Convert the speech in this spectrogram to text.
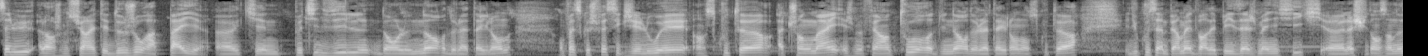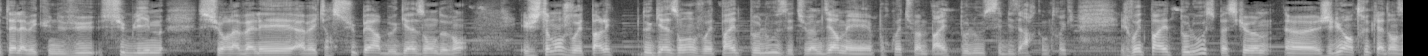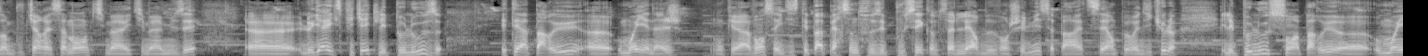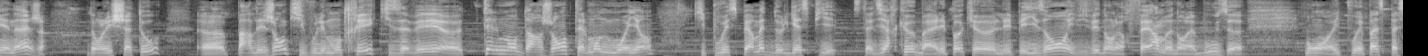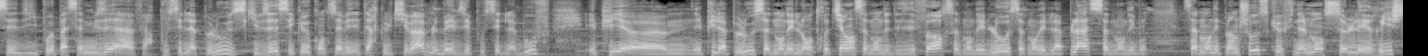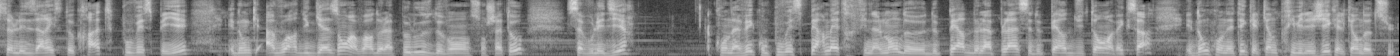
Salut, alors je me suis arrêté deux jours à Pai, euh, qui est une petite ville dans le nord de la Thaïlande. En fait, ce que je fais, c'est que j'ai loué un scooter à Chiang Mai et je me fais un tour du nord de la Thaïlande en scooter. Et du coup, ça me permet de voir des paysages magnifiques. Euh, là, je suis dans un hôtel avec une vue sublime sur la vallée, avec un superbe gazon devant. Et justement, je voulais te parler de gazon, je voulais te parler de pelouse. Et tu vas me dire, mais pourquoi tu vas me parler de pelouse? C'est bizarre comme truc. Je voulais te parler de pelouse parce que euh, j'ai lu un truc là dans un bouquin récemment qui m'a amusé. Euh, le gars expliquait que les pelouses étaient apparues euh, au Moyen Âge. Donc avant ça n'existait pas, personne faisait pousser comme ça de l'herbe devant chez lui, ça paraissait un peu ridicule. Et les pelouses sont apparues au Moyen Âge dans les châteaux euh, par des gens qui voulaient montrer qu'ils avaient euh, tellement d'argent, tellement de moyens qu'ils pouvaient se permettre de le gaspiller. C'est-à-dire que bah, à l'époque, euh, les paysans, ils vivaient dans leurs fermes, dans la bouse bon, ils pouvaient pas se passer, ils pouvaient pas s'amuser à faire pousser de la pelouse. Ce qu'ils faisaient, c'est que quand ils avaient des terres cultivables, ben, ils faisaient pousser de la bouffe. Et puis, euh, et puis la pelouse, ça demandait de l'entretien, ça demandait des efforts, ça demandait de l'eau, ça demandait de la place, ça demandait bon, ça demandait plein de choses que finalement seuls les riches, seuls les aristocrates pouvaient se payer. Et donc avoir du gazon, avoir de la pelouse devant son château, ça voulait dire qu'on avait, qu'on pouvait se permettre finalement de, de, perdre de la place et de perdre du temps avec ça, et donc on était quelqu'un de privilégié, quelqu'un d'au-dessus.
